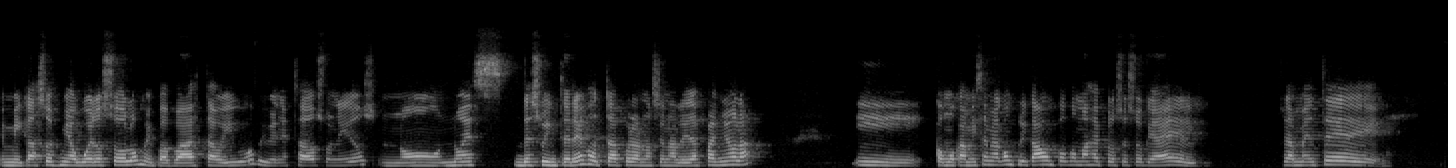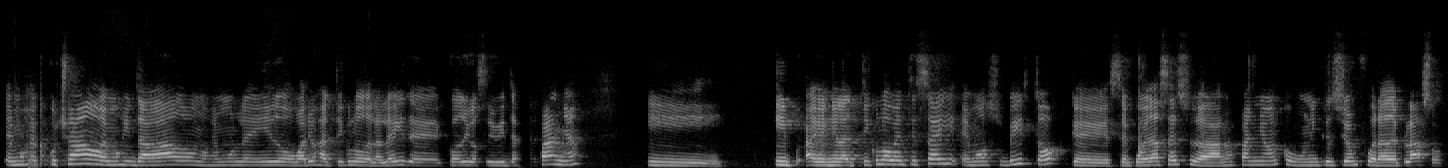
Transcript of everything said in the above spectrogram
en mi caso es mi abuelo solo, mi papá está vivo, vive en Estados Unidos, no, no es de su interés optar por la nacionalidad española y como que a mí se me ha complicado un poco más el proceso que a él. Realmente hemos escuchado, hemos indagado, nos hemos leído varios artículos de la ley de Código Civil de España y, en el artículo 26 hemos visto que se puede hacer ciudadano español con una inscripción fuera de plazo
